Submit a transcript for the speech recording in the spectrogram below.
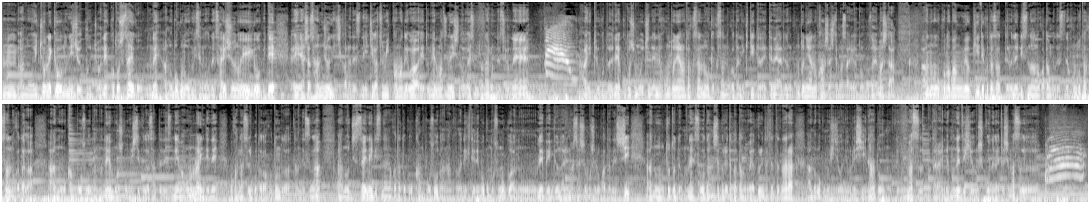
うん、あの一応ね今日の29日はね今年最後のねあの僕のお店のね最終の営業日で、えー、明日30日からですね1月3日までは、えーと、年末年始のお休みとなるんですよね。はいということでね今年も1年ね本当にあのたくさんのお客さんの方に来ていただいてねあれの本当にあの感謝してます。ありがとうございました。あのこの番組を聞いてくださってるねリスナーの方もですね本当たくさんの方があの漢方相談のね申し込みしてくださってですねまあ、オンラインでねお話することがほとんどだったんですがあの実際ねリスナーの方とこう漢方相談なんかができてね僕もすごくあのね勉強になりましたし面白かったですしあのちょっとでもね相談してくれた方のお役に立てたならあの僕も非常に嬉しいなと思っております。また来年もねぜひよろしく願いいたします。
